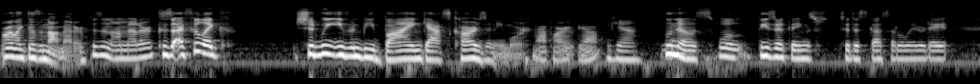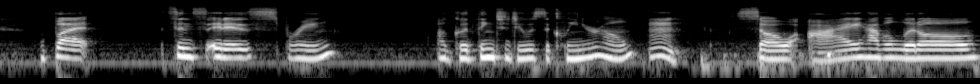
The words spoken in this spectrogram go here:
or like does it not matter? Does it not matter? Because I feel like, should we even be buying gas cars anymore? That part, yeah. Yeah. Who knows? Well, these are things to discuss at a later date. But since it is spring, a good thing to do is to clean your home. Mm. So I have a little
